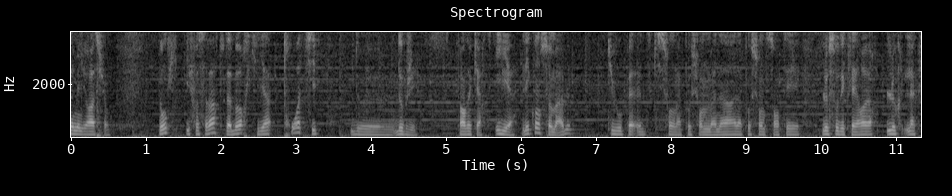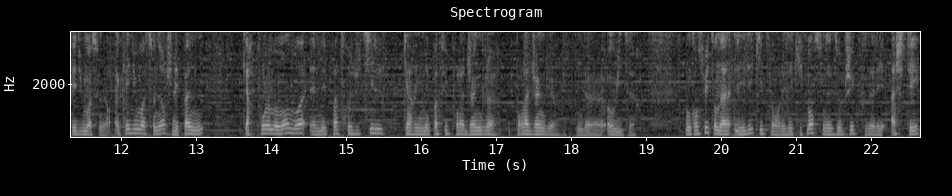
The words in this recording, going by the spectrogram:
améliorations. Donc il faut savoir tout d'abord qu'il y a trois types d'objets, enfin de cartes. Il y a les consommables, qui, sont la potion de mana, la potion de santé, le saut d'éclaireur, la clé du moissonneur. La clé du moissonneur je l'ai pas mis, car pour le moment moi elle n'est pas trop utile, car il n'est pas fait pour la jungle, pour la jungle de Howitzer. Donc ensuite on a les équipements. Les équipements sont des objets que vous allez acheter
